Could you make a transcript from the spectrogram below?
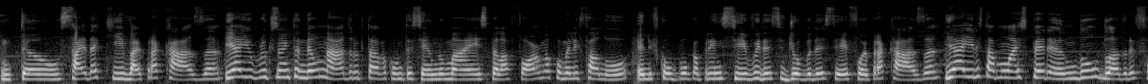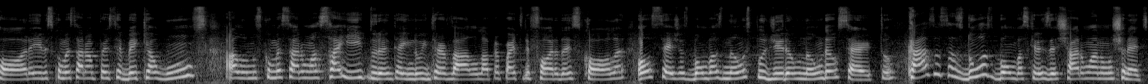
então sai daqui, vai para casa. E aí o Brooks não entendeu nada do que estava acontecendo, mas pela forma como ele falou, ele ficou um pouco apreensivo e decidiu obedecer, foi para casa. E aí eles estavam lá esperando do lado de fora e eles começaram a perceber que alguns alunos começaram a sair durante ainda o intervalo lá para parte de fora da escola. Ou seja, as bombas não explodiram, não deu certo. Caso essas duas bombas que eles deixaram lá no lanchonete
